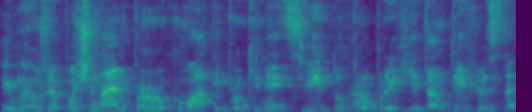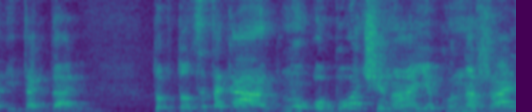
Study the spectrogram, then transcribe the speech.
і ми вже починаємо пророкувати про кінець світу, про прихід Антихриста і так далі. Тобто це така ну, обочина, яку, на жаль,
